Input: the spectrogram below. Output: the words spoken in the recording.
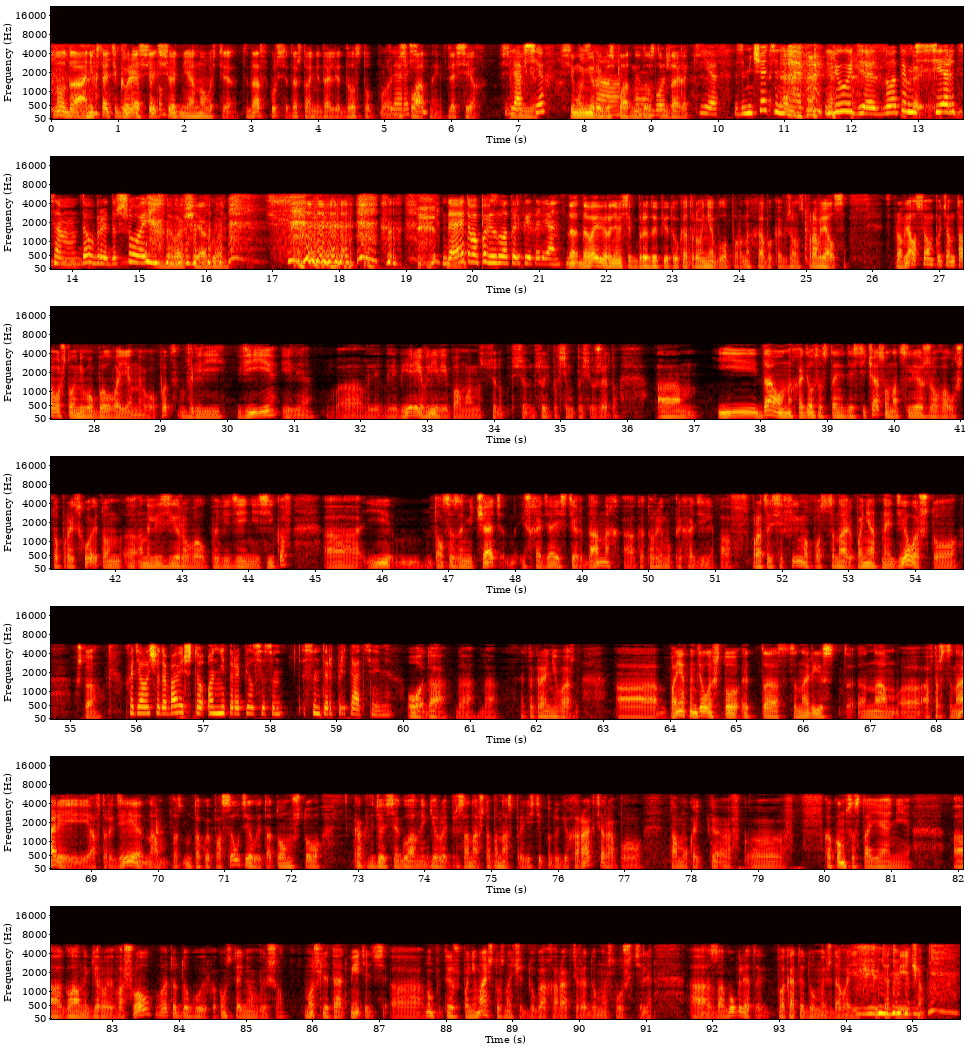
Ну да, они, кстати говоря, сегодня новости, ты да, в курсе, да, что они дали доступ для бесплатный России? для всех. Всему для миру, всех? Всему не миру знаю. бесплатный О, доступ боже, дали. Какие замечательные люди с золотым сердцем, доброй душой. Да вообще огонь. До этого повезло только итальянцам. Да, давай вернемся к Брэду Питту, у которого не было порнохаба, как же он справлялся. Справлялся он путем того, что у него был военный опыт в Ливии или а, в Либерии, в Ливии, по-моему, судя по всему по сюжету. И да, он находился в состоянии здесь сейчас, он отслеживал, что происходит, он э, анализировал поведение зиков, а, и пытался замечать, исходя из тех данных, а, которые ему приходили. А в процессе фильма по сценарию понятное дело, что... что... Хотела еще добавить, что он не торопился с, с интерпретациями. О, да, да, да. Это крайне важно. А, понятное дело, что это сценарист нам, э, автор сценария и автор идеи нам ну, такой посыл делает о том, что как ведет себя главный герой, персонаж, чтобы нас провести по дуге характера, по тому, как, э, в, э, в каком состоянии главный герой вошел в эту дугу и в каком состоянии он вышел. Можешь ли ты отметить, ну, ты же понимаешь, что значит дуга характера, я думаю, слушатели а, загуглят, пока ты думаешь, давай я чуть-чуть отвечу.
